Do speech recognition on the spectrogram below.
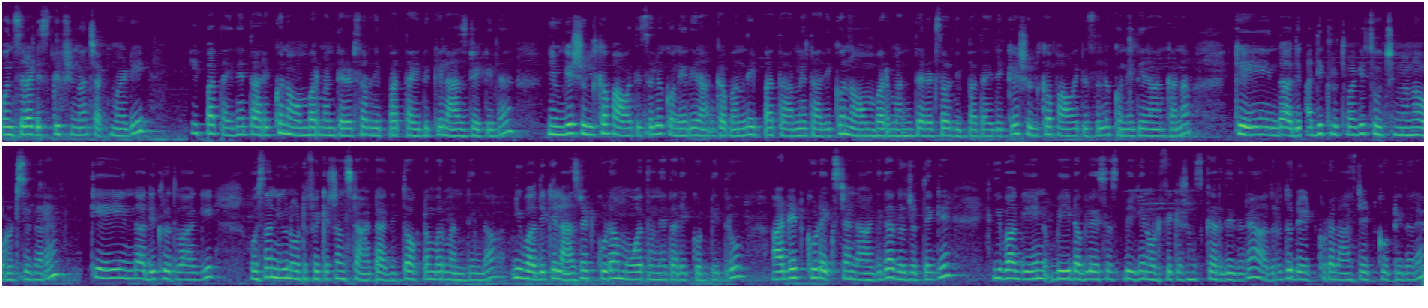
ಒಂದ್ಸಲ ಡಿಸ್ಕ್ರಿಪ್ಷನ್ನ ಚೆಕ್ ಮಾಡಿ. ಇಪ್ಪತ್ತೈದನೇ ತಾರೀಕು ನವಂಬರ್ ಮಂತ್ ಎರಡು ಸಾವಿರದ ಇಪ್ಪತ್ತೈದಕ್ಕೆ ಲಾಸ್ಟ್ ಡೇಟ್ ಇದೆ. ನಿಮಗೆ ಶುಲ್ಕ ಪಾವತಿಸಲು ಕೊನೆ ದಿನಾಂಕ ಬಂದು ಇಪ್ಪತ್ತಾರನೇ ತಾರೀಕು ನವಂಬರ್ ಮಂತ್ ಎರಡು ಸಾವಿರದ ಇಪ್ಪತ್ತೈದಕ್ಕೆ ಶುಲ್ಕ ಪಾವತಿಸಲು ಕೊನೆ ದಿನಾಂಕನ ಕೆ ಇಂದ ಅಧಿ ಅಧಿಕೃತವಾಗಿ ಸೂಚನೆಯನ್ನು ಹೊರಡಿಸಿದ್ದಾರೆ. ಕೆ ಇಂದ ಅಧಿಕೃತವಾಗಿ ಹೊಸ ನ್ಯೂ ನೋಟಿಫಿಕೇಷನ್ ಸ್ಟಾರ್ಟ್ ಆಗಿತ್ತು ಅಕ್ಟೋಬರ್ ಮಂತಿಂದ ನೀವು ಅದಕ್ಕೆ ಲಾಸ್ಟ್ ಡೇಟ್ ಕೂಡ ಮೂವತ್ತೊಂದನೇ ತಾರೀಕು ಕೊಟ್ಟಿದ್ದರು ಆ ಡೇಟ್ ಕೂಡ ಎಕ್ಸ್ಟೆಂಡ್ ಆಗಿದೆ. ಅದ್ರ ಜೊತೆಗೆ ಇವಾಗ ಏನು ಬಿ ಡಬ್ಲ್ಯೂ ಎಸ್ ಎಸ್ ಬಿಗೆ ನೋಟಿಫಿಕೇಷನ್ಸ್ ಕರೆದಿದ್ದಾರೆ. ಅದರದ್ದು ಡೇಟ್ ಕೂಡ ಲಾಸ್ಟ್ ಡೇಟ್ ಕೊಟ್ಟಿದ್ದಾರೆ.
